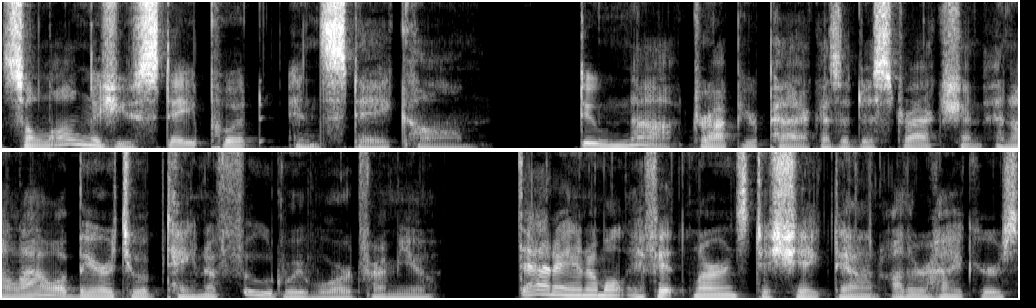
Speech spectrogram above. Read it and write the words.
so long as you stay put and stay calm. Do not drop your pack as a distraction and allow a bear to obtain a food reward from you. That animal, if it learns to shake down other hikers,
